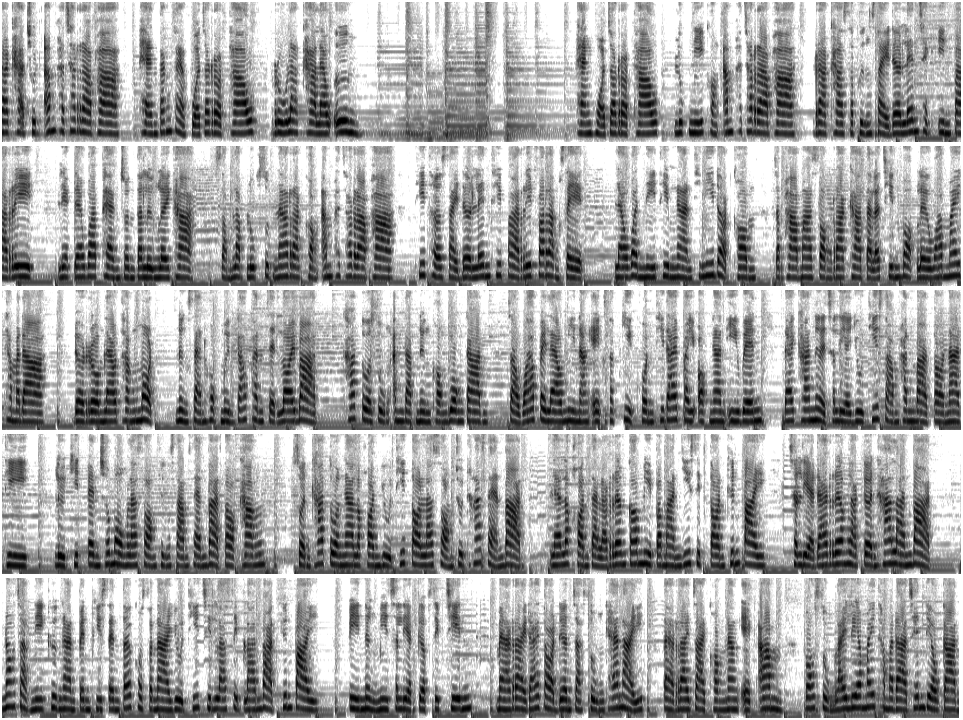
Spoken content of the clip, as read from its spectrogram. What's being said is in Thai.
ราคาชุดอ้ำพัชราภา แพงตั้งแต่หัวจรดเท้า รู้ราคาแล้วอึ้งแพงหัวจรดเท้า ลุคนี้ของอ้ำพัชราภา ราคาสะพึงใส่เดินเล่นเช็คอินปารีสเรียกได้ว่าแพงจนตะลึงเลยค่ะสำหรับลุคสุดน่ารักของอ้ำพัชราภา ที่เธอใส่เดินเล่นที่ปารีสฝรั่งเศส แล้ววันนี้ทีมงานที่นี่ .com จะพามาส่องราคาแต่ละชิ้นบอกเลยว่าไม่ธรรมดา โดยรวมแล้วทั้งหมด 169,700 บาท ค่าตัวสูงอันดับหนึ่งของวงการ จะว่าไปแล้วมีนางเอกสักกี่คนที่ได้ไปออกงานอีเวนต์ได้ค่าเหนื่อยเฉลี่ยอยู่ที่ 3,000 บาทต่อนาที หรือคิดเป็นชั่วโมงละ 2-3แสนบาทต่อครั้ง ส่วนค่าตัวงานละครอยู่ที่ตอนละ 2.5แสนบาท และละครแต่ละเรื่องก็มีประมาณ 20 ตอนขึ้นไป เฉลี่ยได้เรื่องละเกิน 5 ล้านบาท นอกจากนี้คืองานเป็นพรีเซนเตอร์โฆษณาอยู่ที่ชิ้นละ 10 ล้านบาทขึ้นไป ปีหนึ่งมีเฉลี่ยเกือบ 10 ชิ้น แม้รายได้ต่อเดือนจะสูงแค่ไหน แต่รายจ่ายของนางเอกอ้ำก็สูงไล่เลี่ยไม่ธรรมดาเช่นเดียวกัน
